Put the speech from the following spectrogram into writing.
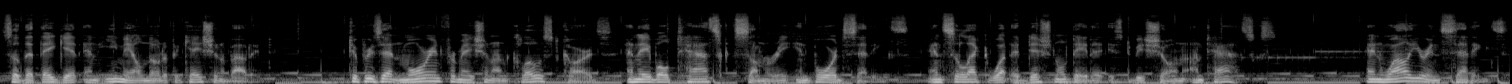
so that they get an email notification about it. To present more information on closed cards, enable Task Summary in Board Settings and select what additional data is to be shown on tasks. And while you're in Settings,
